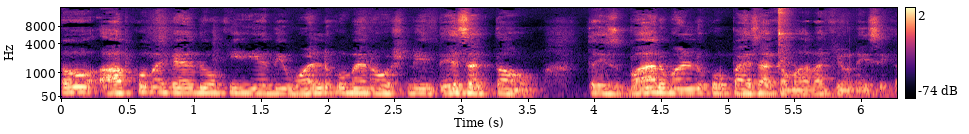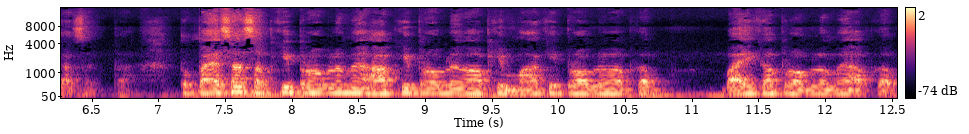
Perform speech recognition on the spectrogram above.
तो आपको मैं कह दूँ कि यदि वर्ल्ड को मैं रोशनी दे सकता हूँ तो इस बार वर्ल्ड को पैसा कमाना क्यों नहीं सिखा सकता? तो पैसा सबकी प्रॉब्लम है, आपकी प्रॉब्लम आपकी माँ की प्रॉब्लम आपका भाई का प्रॉब्लम है, आपका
